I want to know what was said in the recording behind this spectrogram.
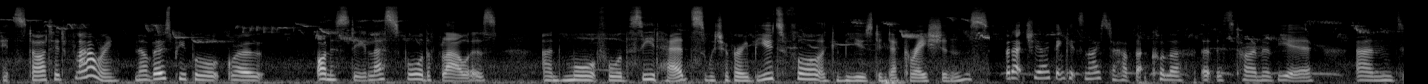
it started flowering. Now those people grow Honesty less for the flowers and more for the seed heads, which are very beautiful and can be used in decorations. But actually I think it's nice to have that colour at this time of year and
